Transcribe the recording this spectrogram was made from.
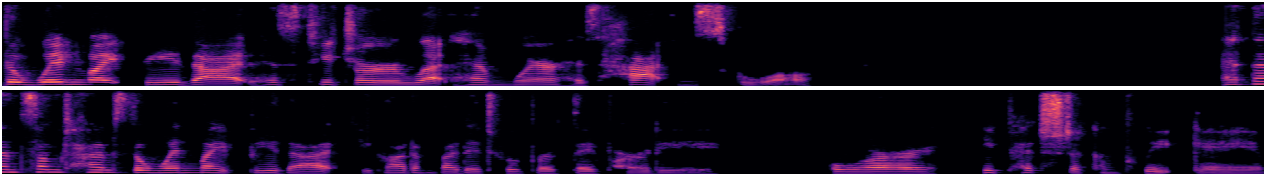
the win might be that his teacher let him wear his hat in school. And then sometimes the win might be that he got invited to a birthday party or he pitched a complete game.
